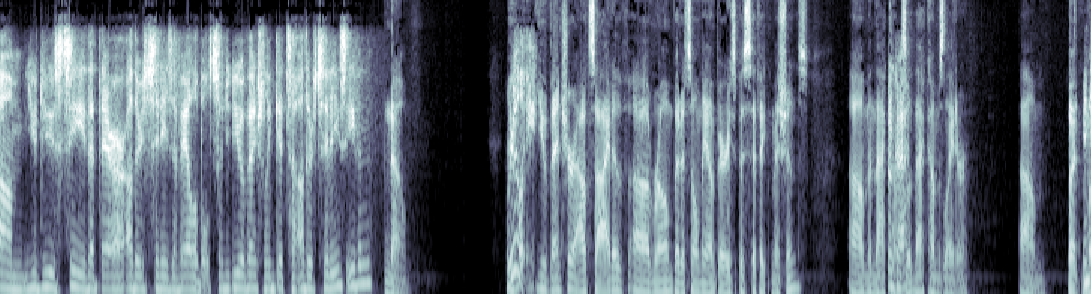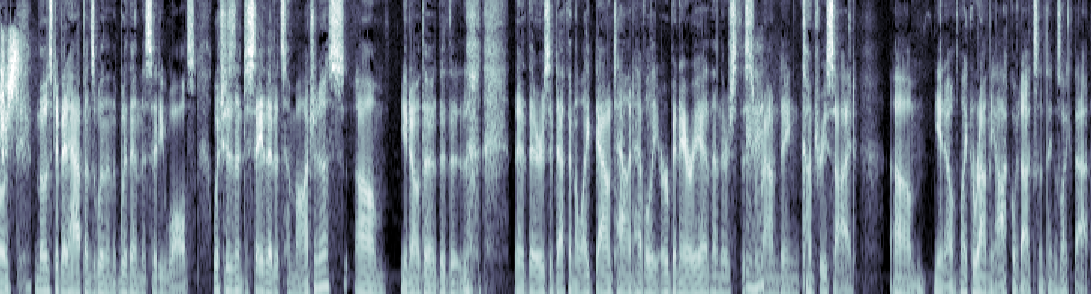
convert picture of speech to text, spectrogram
um, you do see that there are other cities available. So do you eventually get to other cities even? no, You- Really? You, venture outside of uh, Rome, but it's only on very specific missions, um, and that comes Okay. that comes later. Um, but most most of it happens within within the city walls, which isn't to say that it's homogenous. Um, you know, the the, the, the there's a definite like downtown, heavily urban area, and then there's the Mhm. surrounding countryside. Um, you know, like around the aqueducts and things like that.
